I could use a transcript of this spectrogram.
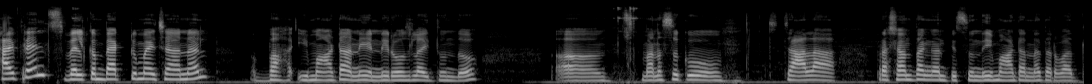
Hi friends welcome back to my channel. అబ్బా ఈ మాట అని ఎన్ని రోజులు అవుతుందో మనసుకు చాలా ప్రశాంతంగా అనిపిస్తుంది ఈ మాట అన్న తర్వాత.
